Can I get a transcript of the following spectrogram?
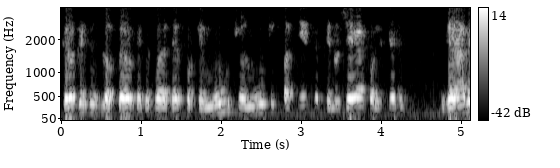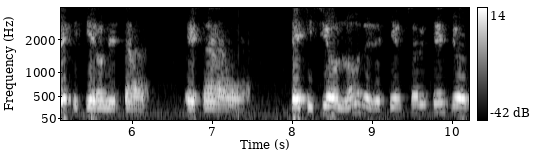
Creo que eso es lo peor que se puede hacer porque muchos, muchos pacientes que nos llegan con lesiones graves hicieron esa, esa decisión, ¿no? De decir, ¿sabes qué? Yo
